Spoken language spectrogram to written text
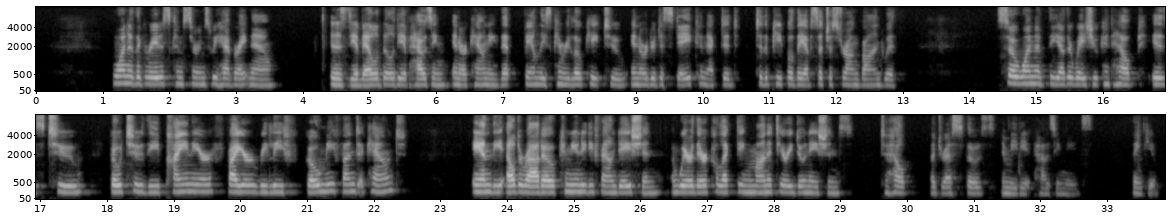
One of the greatest concerns we have right now is the availability of housing in our county that families can relocate to in order to stay connected to the people they have such a strong bond with. So one of the other ways you can help is to go to the Pioneer Fire Relief GoMe Fund account and the El Dorado Community Foundation, where they're collecting monetary donations to help address those immediate housing needs. Thank you.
